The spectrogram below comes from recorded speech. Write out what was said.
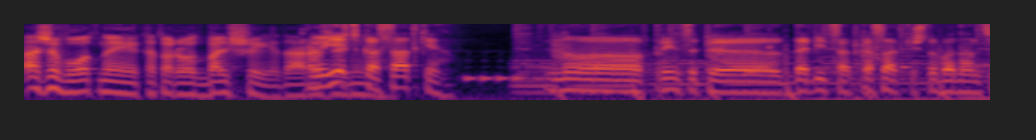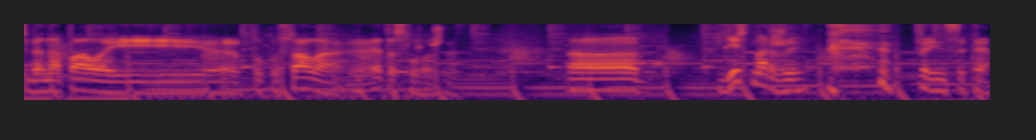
а животные, которые вот большие, да, Ну, есть они- касатки, но, в принципе, добиться от касатки, чтобы она на тебя напала и э, покусала, это сложно. Э, Есть моржи, в принципе.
